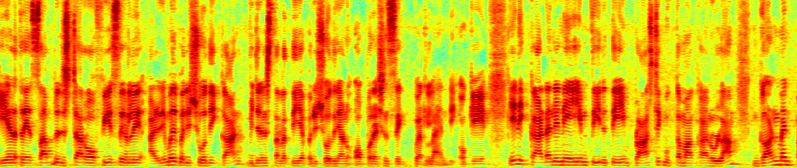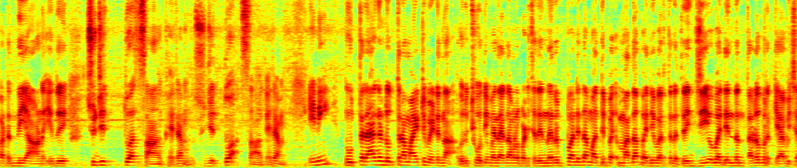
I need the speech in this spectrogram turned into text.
കേരളത്തിലെ സബ് രജിസ്ട്രാർ ഓഫീസുകളിൽ അഴിമതി പരിശോധിക്കാൻ വിജിലൻസ് നടത്തിയ പരിശോധനയാണ് ഓപ്പറേഷൻ സെക്വർ ലാൻഡ് ഓക്കെ? ഇനി കടലിനെയും തീരത്തെയും പ്ലാസ്റ്റിക് മുക്തമാക്കാനുള്ള ഗവൺമെന്റ് പദ്ധതിയാണ് ഇത്. ശുചിത്വ സാഗരം ശുചിത്വ സാഗരം. ഇനി ഉത്തരാഖണ്ഡ് ഉത്തരമായിട്ട് വരുന്ന ഒരു ചോദ്യം എന്തായിരുന്നു നമ്മൾ പഠിച്ചത്? നിർബന്ധിത മതി മതപരിവർത്തനത്തിന് ജീവപര്യന്തം തടവ് പ്രഖ്യാപിച്ച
